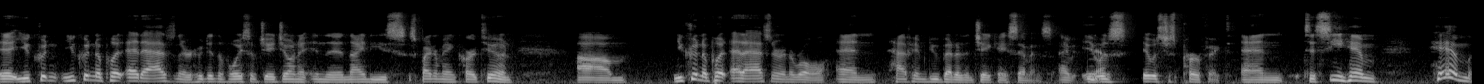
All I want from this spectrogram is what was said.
Uh, you couldn't you couldn't have put Ed Asner, who did the voice of J. Jonah in the '90s Spider-Man cartoon. Um, you couldn't have put Ed Asner in a role and have him do better than J.K. Simmons. I, it Yeah. was it was just perfect, and to see him him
